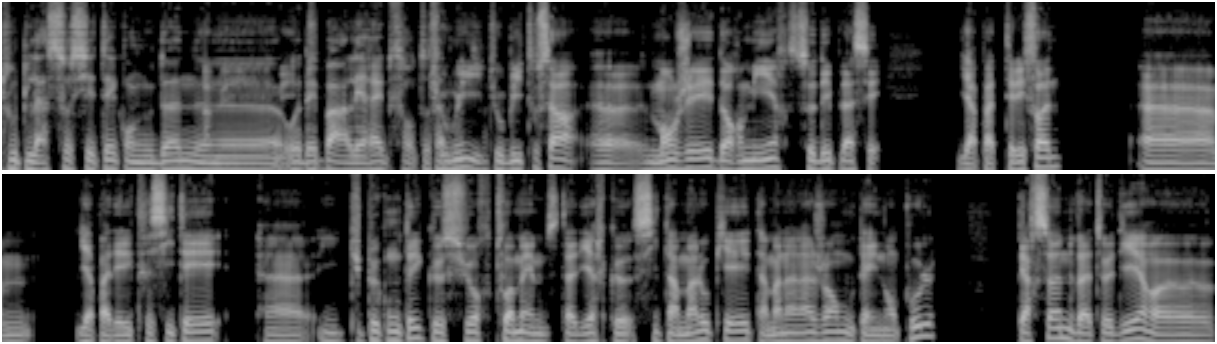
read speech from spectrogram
toute la société qu'on nous donne Ah, mais- euh, mais au tu- départ. Les règles sont totalement. oublies, tu oublies tout ça. Manger, dormir, se déplacer. Il n'y a pas de téléphone, il n'y a pas d'électricité. tu peux compter que sur toi-même. C'est-à-dire que si tu as mal aux pieds, tu as mal à la jambe ou tu as une ampoule, personne va te dire euh,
